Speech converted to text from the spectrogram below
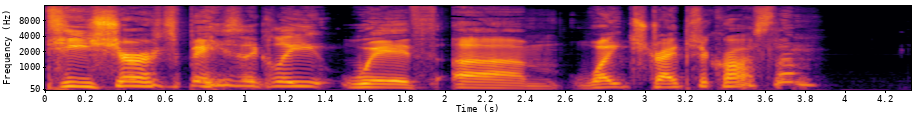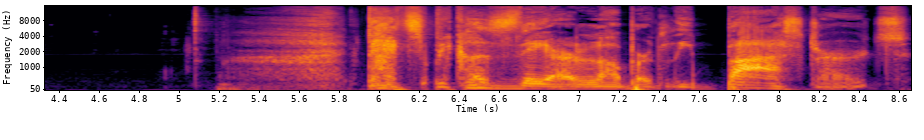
t-shirts basically with um white stripes across them. That's because they are lubberly bastards.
